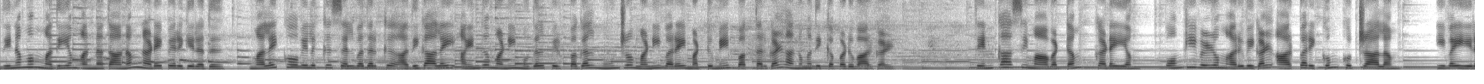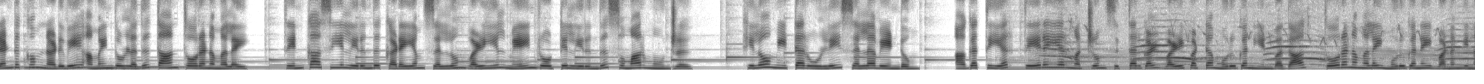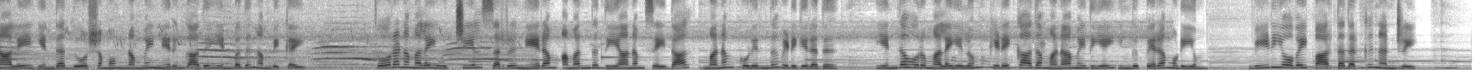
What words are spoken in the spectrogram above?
தினமும் மதியம் அன்னதானம் நடைபெறுகிறது. மலைக்கோவிலுக்கு செல்வதற்கு அதிகாலை ஐந்து மணி முதல் பிற்பகல் மூன்று மணி வரை மட்டுமே பக்தர்கள் அனுமதிக்கப்படுவார்கள். தென்காசி மாவட்டம் கடையம். பொங்கி விழும் அருவிகள் ஆர்ப்பரிக்கும் குற்றாலம். இவை இரண்டுக்கும் நடுவே அமைந்துள்ளது தான் தோரணமலை. தென்காசியில் இருந்து கடையம் செல்லும் வழியில் மெயின் ரோட்டில் இருந்து சுமார் மூன்று கிலோமீட்டர் உள்ளே செல்ல வேண்டும். அகத்தியர் தேரையர் மற்றும் சித்தர்கள் வழிபட்ட முருகன் என்பதால் தோரணமலை முருகனை வணங்கினாலே எந்த தோஷமும் நம்மை நெருங்காது என்பது நம்பிக்கை. தோரணமலை உச்சியில் சற்று நேரம் அமர்ந்து தியானம் செய்தால் மனம் குளிர்ந்து விடுகிறது. எந்த ஒரு மலையிலும் கிடைக்காத மன அமைதியை இங்கு பெற முடியும். வீடியோவை பார்த்ததற்கு நன்றி.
